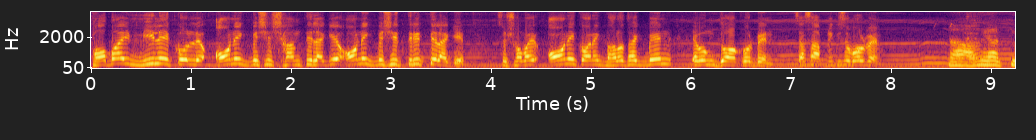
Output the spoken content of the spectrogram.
সবাই মিলে করলে অনেক বেশি শান্তি লাগে অনেক বেশি তৃপ্তি লাগে। তো সবাই অনেক অনেক ভালো থাকবেন এবং দোয়া করবেন। চাচা আপনি কিছু বলবেন? না আমি আর কি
